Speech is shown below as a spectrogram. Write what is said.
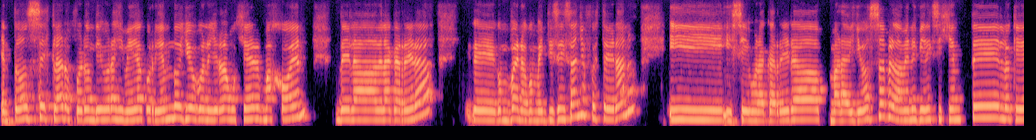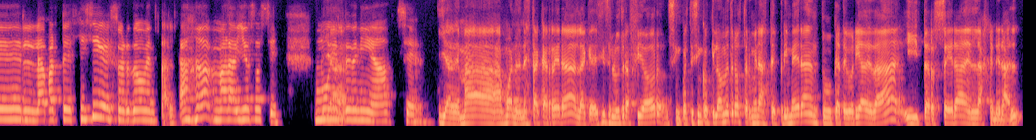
Entonces, claro, fueron 10 horas y media corriendo. Yo, bueno, yo era la mujer más joven de la, de la carrera. Eh, con, bueno, con 26 años fue este verano y, y sí, es una carrera maravillosa, pero también es bien exigente lo que es la parte física y sobre todo mental. Ajá, maravillosa, sí. Muy Ya. entretenida, sí. Y además, bueno, en esta carrera, la que decís el Ultra Fjord, 55 kilómetros, terminaste primera en tu categoría de edad y tercera en la general.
